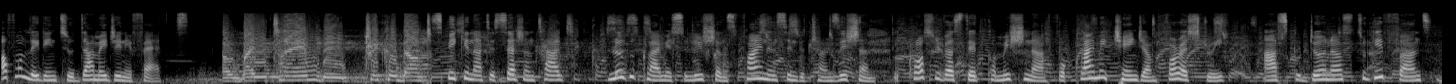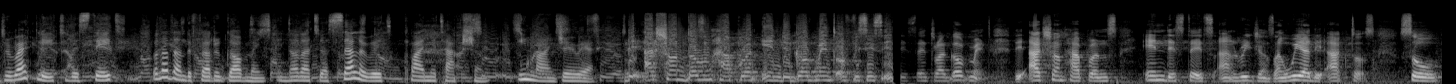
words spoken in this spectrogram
often leading to damaging effects. Uh, by the time they trickle down to Speaking at a session tagged Local Climate Solutions Financing the Transition, the Cross River State Commissioner for Climate Change and Forestry asked donors to give funds directly to the state rather than the federal government in order to accelerate climate action in Nigeria. The action doesn't happen in the government offices in the central government. The action happens in the states and regions, and we are the actors. So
